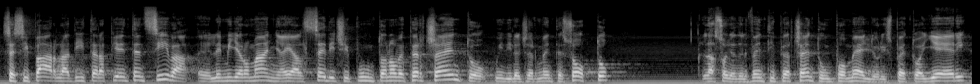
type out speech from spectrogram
se si parla di terapia intensiva eh, l'Emilia Romagna è al 16.9%, quindi leggermente sotto la soglia del 20%, un po' meglio rispetto a ieri.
